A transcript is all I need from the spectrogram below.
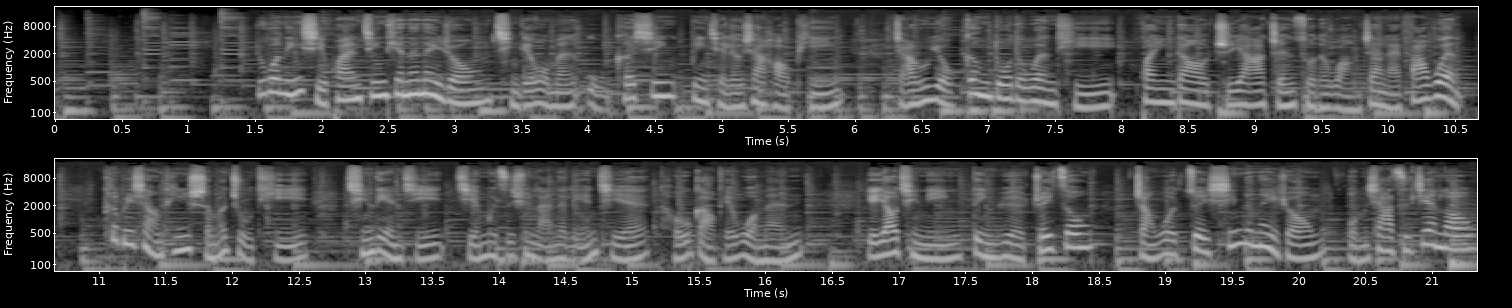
如果您喜欢今天的内容，请给我们五颗星，并且留下好评。假如有更多的问题，欢迎到植牙诊所的网站来发问。特别想听什么主题，请点击节目资讯栏的连结投稿给我们。也邀请您订阅追踪，掌握最新的内容。我们下次见喽！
